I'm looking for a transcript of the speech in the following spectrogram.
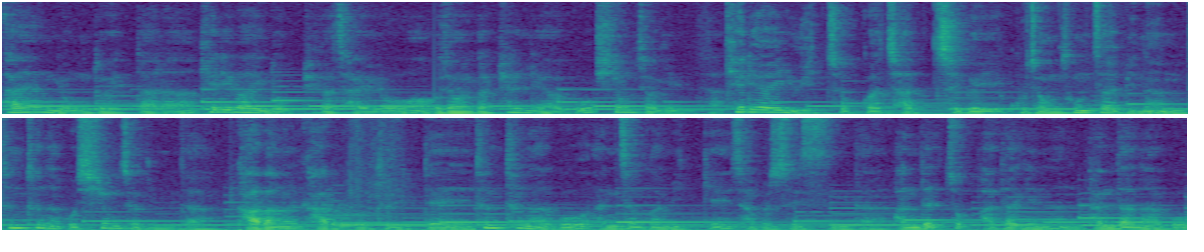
사용 용도에 따라 carry bar의 높이가 자유로워 고정하기가 편리하고 실용적입니다. 캐리어의 위쪽과 좌측의 고정 손잡이는 튼튼하고 실용적입니다. 가방을 가로로 들 때 튼튼하고 안정감 있게 잡을 수 있습니다. 반대쪽 바닥에는 단단하고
